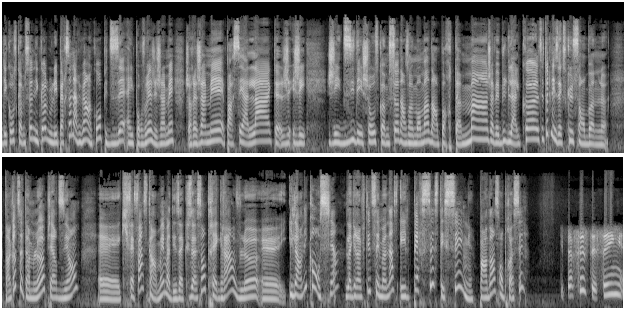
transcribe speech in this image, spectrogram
des causes comme ça, Nicole, où les personnes arrivaient en cours puis disaient, hey, pour vrai, j'ai jamais, j'aurais jamais passé à l'acte, j'ai, j'ai dit des choses comme ça dans un moment d'emportement, j'avais bu de l'alcool, c'est toutes les excuses sont bonnes là. Dans le cas de cet homme-là, Pierre Dion, euh, qui fait face quand même à des accusations très graves là, euh, il en est conscient de la gravité de ces menaces et il persiste et signe pendant son procès. Il persiste et signe.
